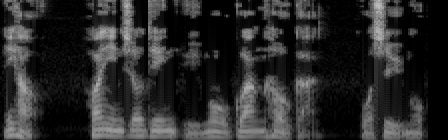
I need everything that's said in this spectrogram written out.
你好，欢迎收听雨木观后感，我是雨木。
